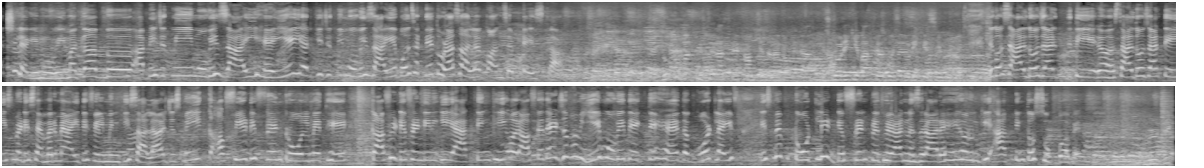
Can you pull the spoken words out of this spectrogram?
अच्छी लगी मूवी मतलब अभी जितनी मूवीज़ आई है ये ईयर की जितनी मूवीज़ आई है बोल सकते हैं थोड़ा सा अलग कॉन्सेप्ट है इसका। कुमार पृथ्वीराज का काम कैसा लगा उनका स्टोरी की बात करें तो स्टोरी कैसी देखो साल 2000 साल 2023 में दिसंबर में आई थी फ़िल्म इनकी सालार जिसमें ये काफ़ी डिफरेंट रोल में थे काफ़ी डिफरेंट इनकी एक्टिंग थी और आफ्टर दैट जब हम ये मूवी देखते हैं द गुड लाइफ इसमें टोटली डिफरेंट पृथ्वीराज नज़र आ रहे हैं और उनकी एक्टिंग तो सुपर है। म्यूज़िक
